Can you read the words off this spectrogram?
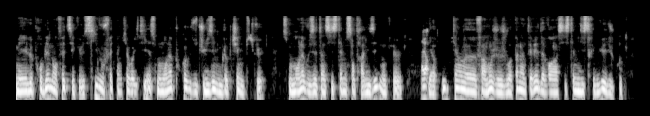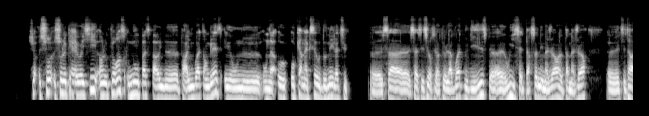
Mais le problème, en fait, c'est que si vous faites un KYC à ce moment-là, pourquoi vous utilisez une blockchain? Puisque à ce moment-là, vous êtes un système centralisé, donc euh, il y a aucun. Enfin, moi, je, je vois pas l'intérêt d'avoir un système distribué du coup. Sur, sur, sur, le KYC, en l'occurrence, nous, on passe par une, par une boîte anglaise et on n'a on aucun accès aux données là-dessus. Euh, ça, ça c'est sûr. C'est-à-dire que la boîte nous dit juste, euh, oui, cette personne est majeure, pas majeure, euh, etc.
